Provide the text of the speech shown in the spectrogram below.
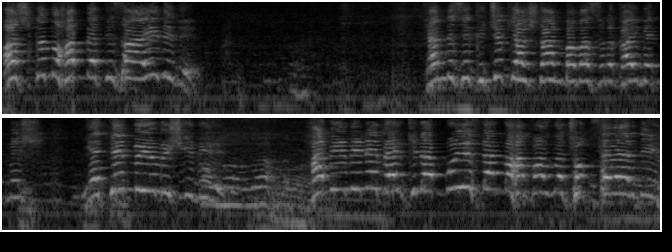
Aşkı muhabbeti zahid idi. Kendisi küçük yaştan babasını kaybetmiş, yetim büyümüş idi. Habibini belki de bu yüzden daha fazla çok severdi.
